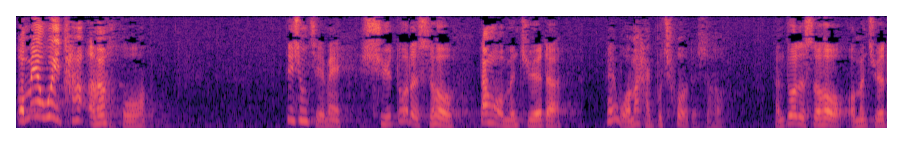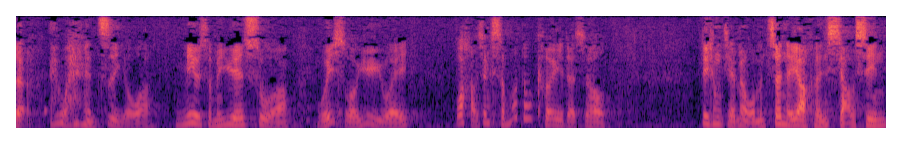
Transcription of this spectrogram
我们要为他而活。弟兄姐妹，许多的时候，当我们觉得，哎，我们还不错的时候，很多的时候，我们觉得，哎，我还很自由啊，没有什么约束啊，为所欲为，我好像什么都可以的时候，弟兄姐妹，我们真的要很小心，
